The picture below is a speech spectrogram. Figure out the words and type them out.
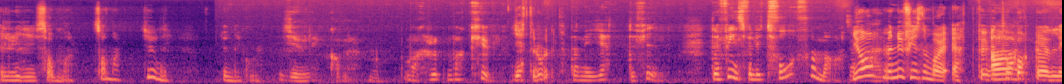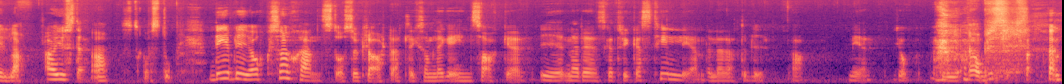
eller i sommar. Sommar, juni. Juni kommer. Juni kommer den. Vad, vad kul. Jätteroligt. Den är jättefin. Den finns väl i två format? Ja, men nu finns den bara i ett. För vi tog bort den lilla. Ja, just det. Ja, så ska vara stor. Det blir ju också en chans då såklart att liksom lägga in saker i, när det ska tryckas till igen. Eller att det blir ja, mer jobb. Ja, precis. men,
